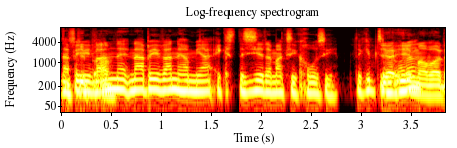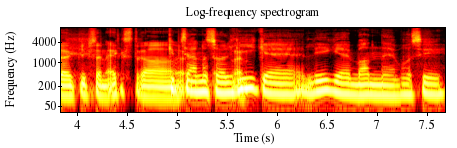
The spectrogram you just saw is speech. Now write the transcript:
Na, Babywanne, na, Babywanne haben ja, ex, das ist ja der Maxi Cosi. Da gibt es Ja, ja, eben, oder? aber da gibt es ein extra. Gibt es ja auch noch so eine Liege, Liegewanne, wo sie,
